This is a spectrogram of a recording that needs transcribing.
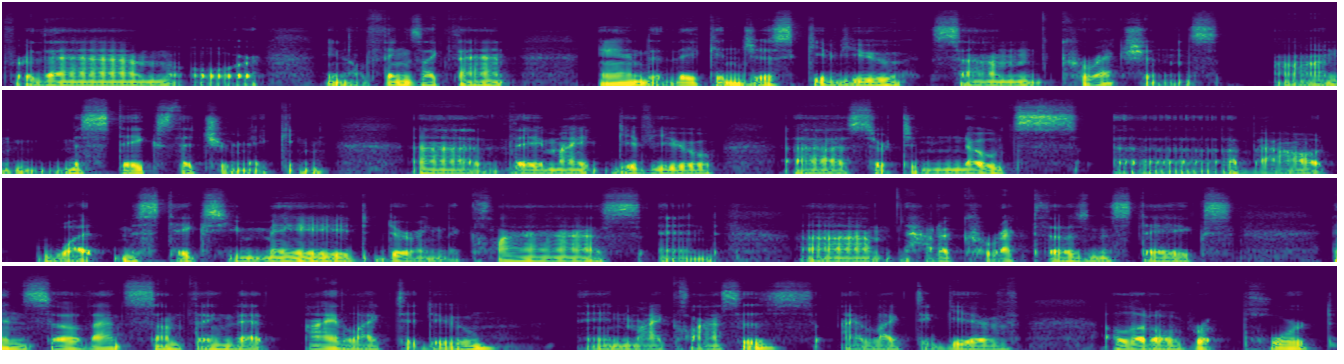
for them, or, you know, things like that. And they can just give you some corrections on mistakes that you're making. Uh, they might give you uh, certain notes uh, about what mistakes you made during the class and um, how to correct those mistakes. And so that's something that I like to do in my classes. I like to give a little report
